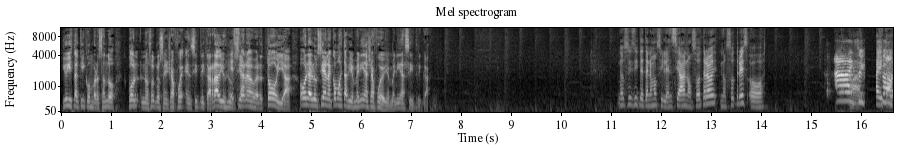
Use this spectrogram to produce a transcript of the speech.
y hoy está aquí conversando con nosotros en Ya Fue en Cítrica Radio, es Luciana Bertoya. Hola Luciana, ¿cómo estás? Bienvenida ya fue, bienvenida Cítrica. No sé si te tenemos silenciada nosotros, nosotros o... Ay, soy yo.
